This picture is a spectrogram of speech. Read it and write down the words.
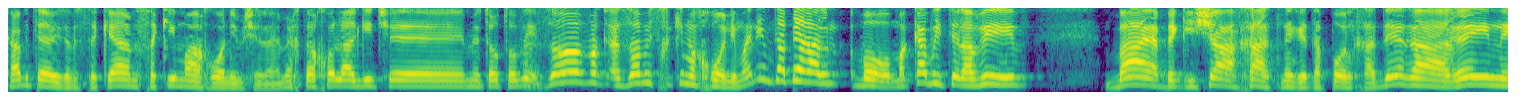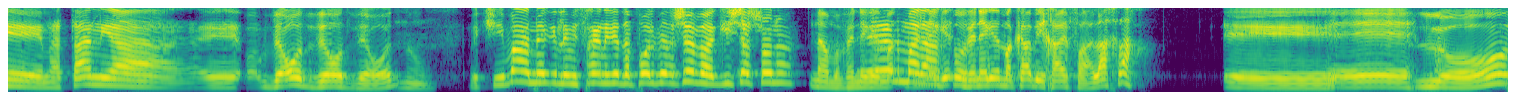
מכבי תל אביב, אתה מסתכל על המשחקים האחרונים שלהם, איך אתה יכול להגיד שהם יותר טובים? עזוב, עזוב משחקים אחרונים, אני מדבר על, בוא, מכבי תל אביב באה בגישה אחת נגד הפועל חדרה, ריינה, נתניה אה, ועוד ועוד ועוד. נו. וכשהיא באה נגד, למשחק נגד הפועל באר שבע, הגישה שונה. למה, ונגד- ונגד-. ונגד מכבי חיפה הלך לה? אה, אה, לא,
